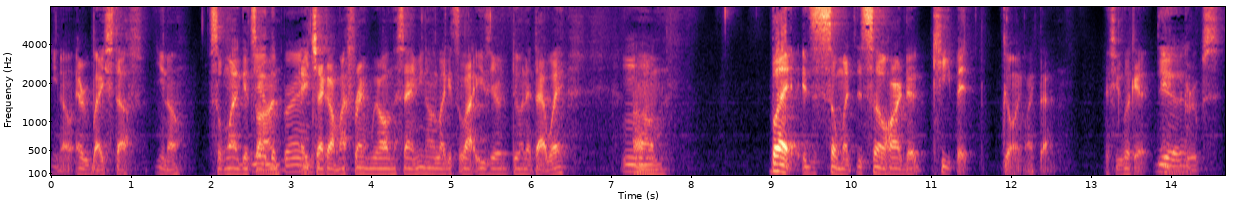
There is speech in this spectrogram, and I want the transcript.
you know, everybody's stuff, you know. So one gets Yeah, on, hey, check out my friend. We're all in the same, you know. Like it's a lot easier doing it that way. Mm-hmm. Um, but it's so much. It's so hard to keep it going like that. If you look at Yeah. groups,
